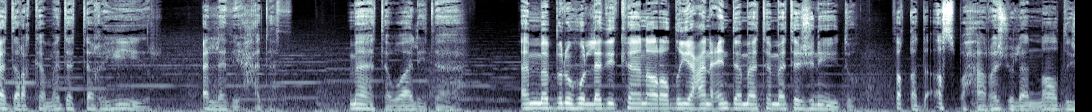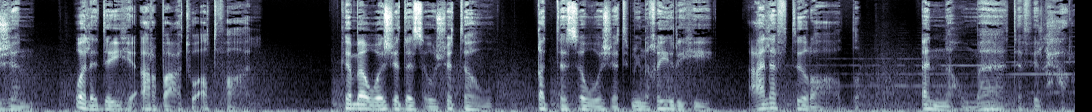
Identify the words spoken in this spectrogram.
أدرك مدى التغيير الذي حدث. مات والداه أما ابنه الذي كان رضيعا عندما تم تجنيده فقد أصبح رجلا ناضجا ولديه أربعة أطفال. كما وجد زوجته قد تزوجت من غيره على افتراض. أنه مات في الحرب.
